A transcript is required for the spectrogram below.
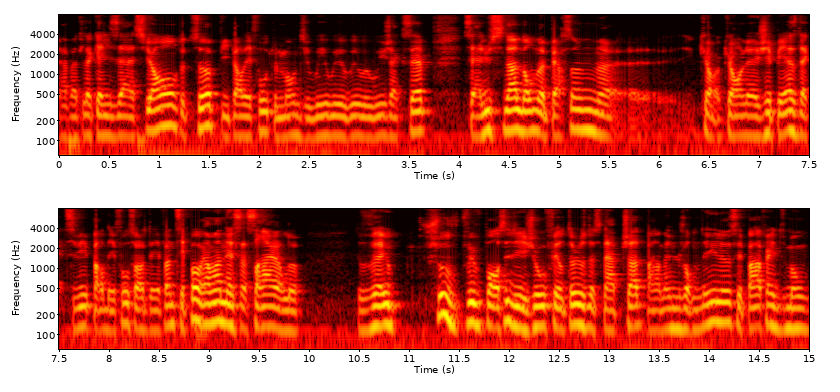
à votre localisation, tout ça, puis par défaut, tout le monde dit oui, oui, oui, oui, oui, j'accepte. C'est hallucinant le nombre de personnes euh, qui, ont, qui, ont, le GPS d'activer par défaut sur leur téléphone. C'est pas vraiment nécessaire, là. Vous avez, je suis vous pouvez vous passer des filters de Snapchat pendant une journée, là, c'est pas la fin du monde.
